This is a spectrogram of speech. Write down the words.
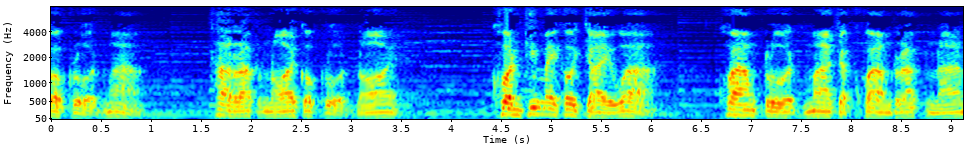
ก็โกรธมาก ถ้ารักน้อยก็โกรธน้อย คนที่ไม่เข้าใจว่า ความโกรธมาจากความรักนั้น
